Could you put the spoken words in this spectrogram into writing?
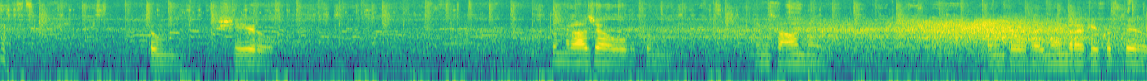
तुम शेर हो। तुम राजा हो, तुम इंसान हो। तुम तो भाई महिंद्रा के कुत्ते हो।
